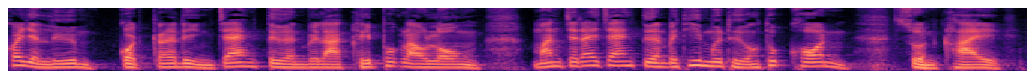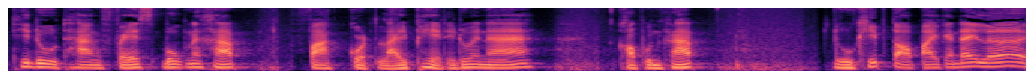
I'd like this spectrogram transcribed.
ก็อย่าลืมกดกระดิ่งแจ้งเตือนเวลาคลิปพวกเราลง มันจะได้แจ้งเตือนไปที่มือถือของทุกคน ส่วนใครที่ดูทาง Facebook นะครับ ฝากกดไลค์เพจให้ด้วยนะ ขอบคุณครับ ดูคลิปต่อไปกันได้เลย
